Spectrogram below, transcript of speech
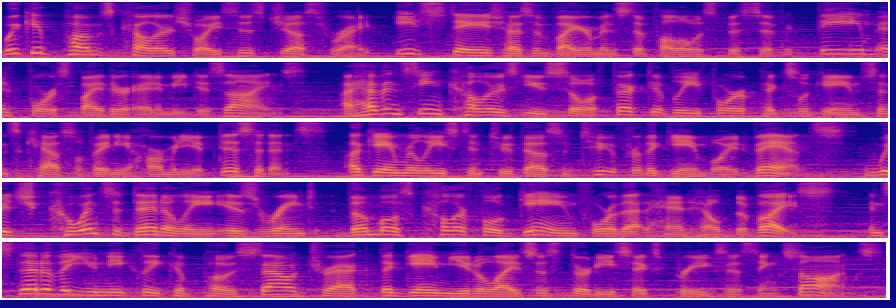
Wicked Pump's color choice is just right. Each stage has environments that follow a specific theme enforced by their enemy designs. I haven't seen colors used so effectively for a pixel game since Castlevania Harmony of Dissonance, a game released in 2002 for the Game Boy Advance, which coincidentally is ranked the most colorful game for that handheld device. Instead of a uniquely composed soundtrack, the game utilizes 36 pre-existing songs.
